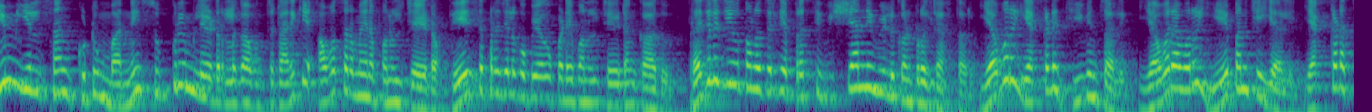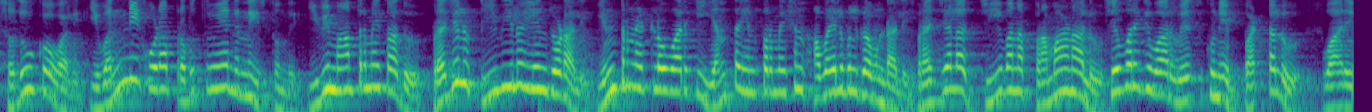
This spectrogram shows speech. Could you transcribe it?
కిమ్ ఇల్ సంగ్ కుటుంబాన్ని సుప్రీం లీడర్లుగా ఉంచడానికి అవసరమైన పనులు చేయడం దేశ ప్రజలకు ఉపయోగపడే పనులు చేయడం కాదు. ప్రజల జీవితంలో జరిగే ప్రతి విషయాన్ని వీళ్ళు కంట్రోల్ చేస్తారు. ఎవరు ఎక్కడ జీవించాలి? ఎవరెవరు ఏ పని చేయాలి? ఎక్కడ చదువుకోవాలి? ఇవన్నీ కూడా ప్రభుత్వమే నిర్ణయిస్తుంది. ఇవి మాత్రమే కాదు ప్రజలు టీవీలో ఏం చూడాలి? ఇంటర్నెట్లో వారికి ఎంత ఇన్ఫర్మేషన్ అవైలబుల్గా ఉండాలి? ప్రజల జీవన ప్రమాణాలు చివరికి వారు వేసుకునే బట్టలు వారి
